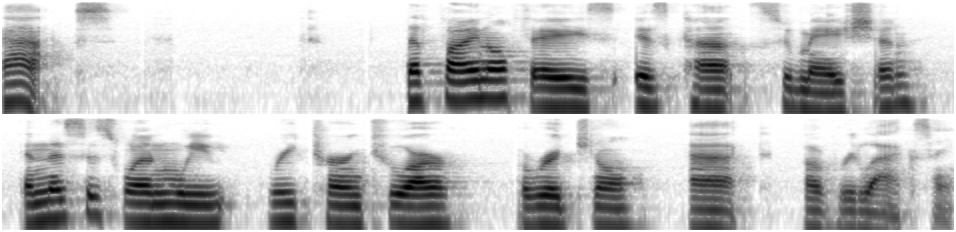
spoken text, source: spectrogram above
acts. The final phase is consummation, and this is when we return to our original act of relaxing.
